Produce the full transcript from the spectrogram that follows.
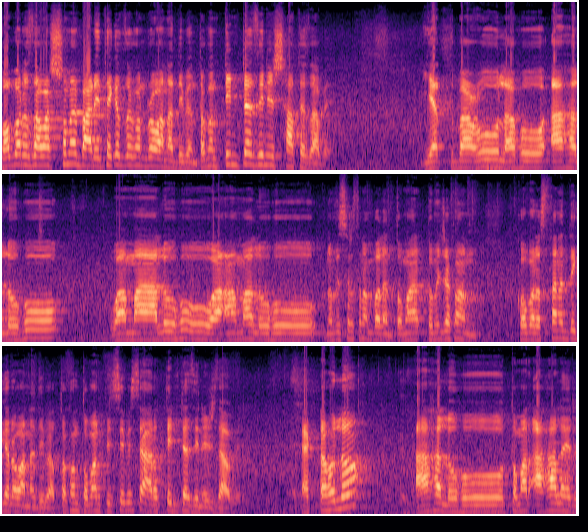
কবরে যাওয়ার সময় বাড়ি থেকে যখন রওনা দিবেন, তখন তিনটা জিনিস সাথে যাবে। ইয়াতবাউ লাহু আহলুহু ওয়া মালুহু ওয়া আমালুহু। নবী ওয়াসাল্লাম বলেন, তোমার তুমি যখন কবরস্থানের দিকে রওনা দিবা, তখন তোমার পিছে পিছে আরও তিনটা জিনিস যাবে। একটা হলো আহলুহু, তোমার আহালের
